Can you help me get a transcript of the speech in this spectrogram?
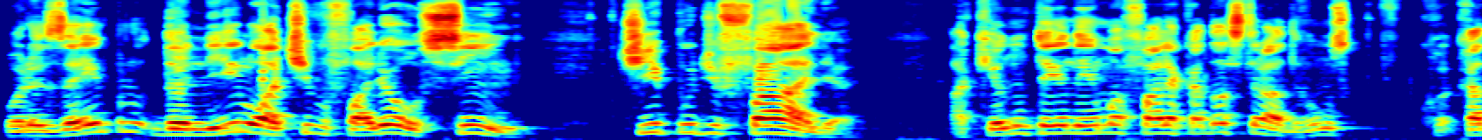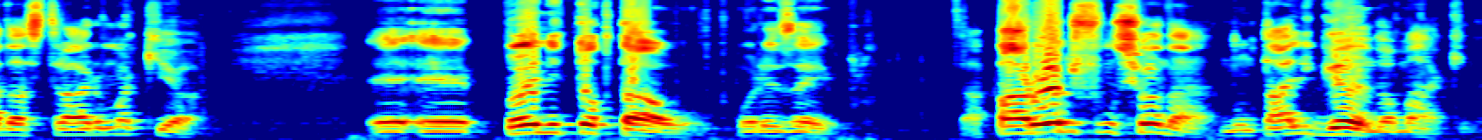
por exemplo, Danilo, o ativo falhou? Sim. Tipo de falha. Aqui eu não tenho nenhuma falha cadastrada. Vamos cadastrar uma aqui, ó. É, é, pane total, por exemplo. Tá? Parou de funcionar, não está ligando a máquina.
